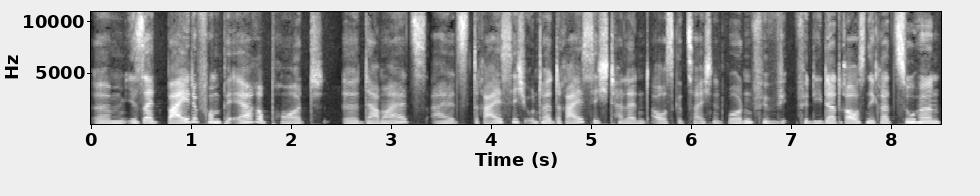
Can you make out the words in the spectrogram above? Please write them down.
ähm, ihr seid beide vom PR-Report äh, damals als 30 unter 30 Talent ausgezeichnet worden. Für, für die da draußen, die gerade zuhören,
